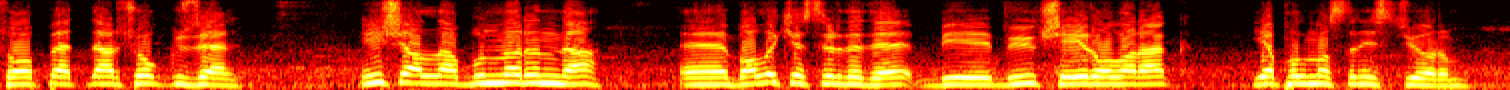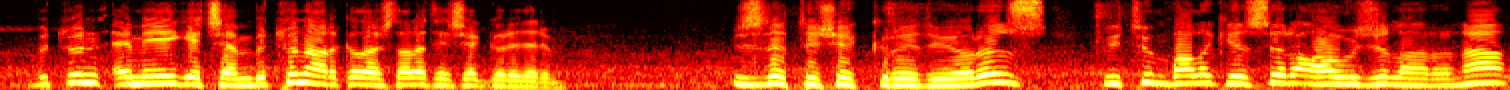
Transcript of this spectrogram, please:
Sohbetler çok güzel. İnşallah bunların da e, Balıkesir'de de bir büyük şehir olarak yapılmasını istiyorum. Bütün emeği geçen bütün arkadaşlara teşekkür ederim. Biz de teşekkür ediyoruz. Bütün Balıkesir avcılarına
